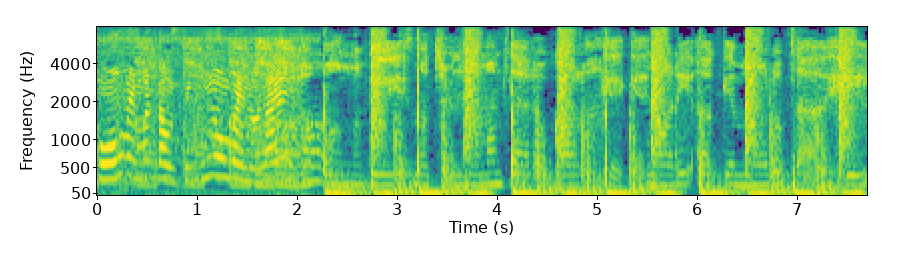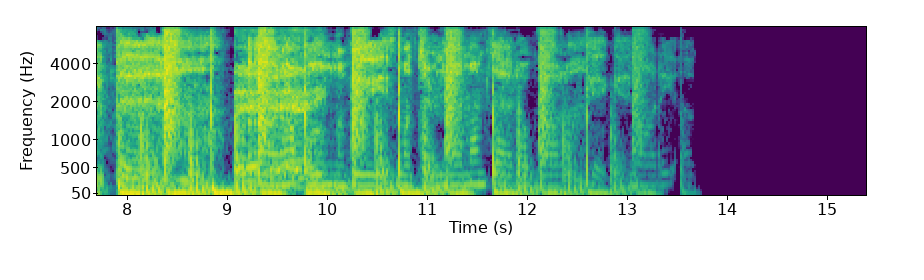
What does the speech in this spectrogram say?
bố mày bắt đầu tình yêu mày rồi đấy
